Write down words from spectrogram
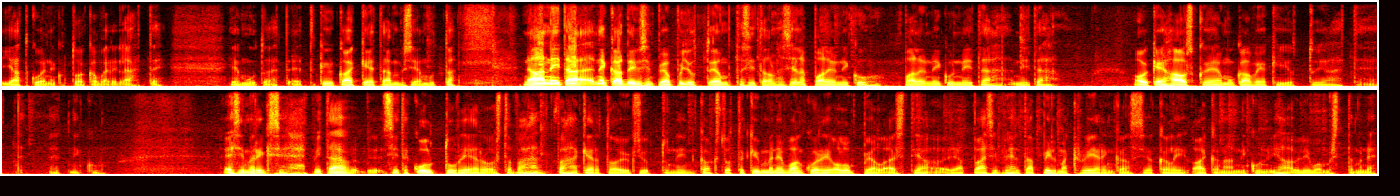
jatkuu ennen kuin tuo kaveri lähtee ja muuta. Että, että kyllä kaikkea tämmöisiä, mutta nämä on niitä negatiivisimpia juttuja, mutta sitten onhan siellä paljon niin kuin paljon niin kuin niitä, niitä oikein hauskoja ja mukaviakin juttuja. Että, että, että niin kuin esimerkiksi pitää siitä kulttuurieroista vähän, vähän kertoa yksi juttu, niin 2010 Vancouverin olympialaiset ja, ja pääsin viheltää Bill McCreerin kanssa, joka oli aikanaan niin kuin ihan ylivoimaisesti tämmöinen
